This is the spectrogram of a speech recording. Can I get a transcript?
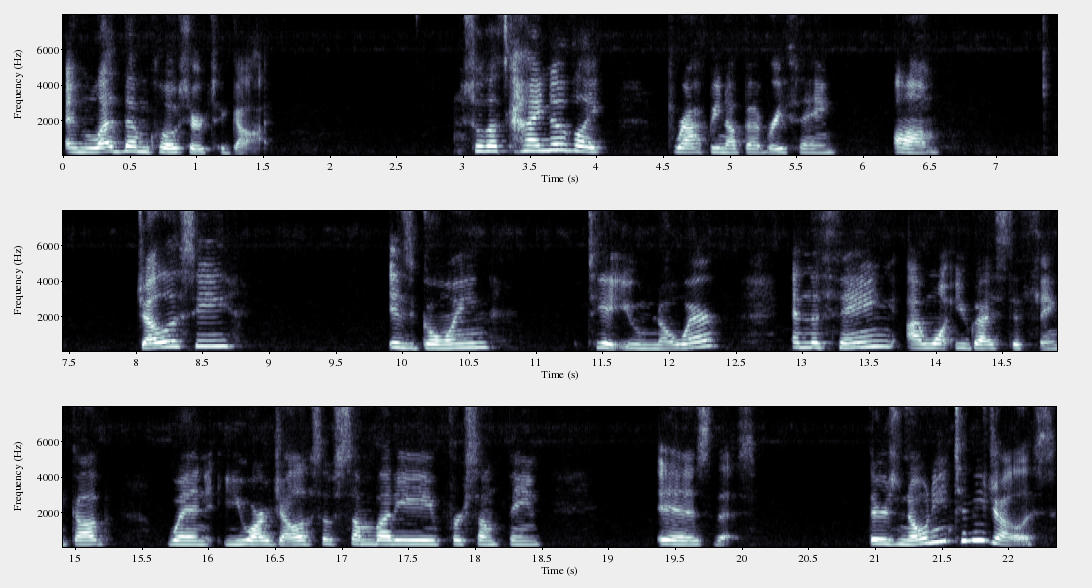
and led them closer to God. So that's kind of like wrapping up everything. Um, jealousy is going to get you nowhere. And the thing I want you guys to think of when you are jealous of somebody for something is this there's no need to be jealous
